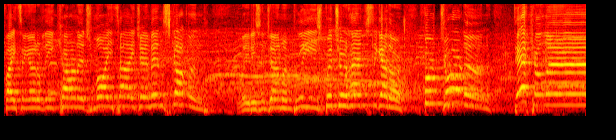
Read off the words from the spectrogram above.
fighting out of the Carnage Muay Thai Gym in Scotland. Ladies and gentlemen, please put your hands together for Jordan Declan.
